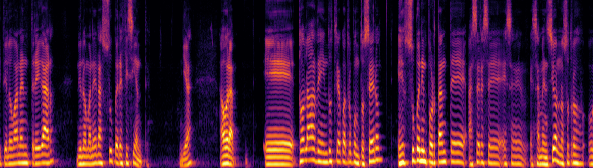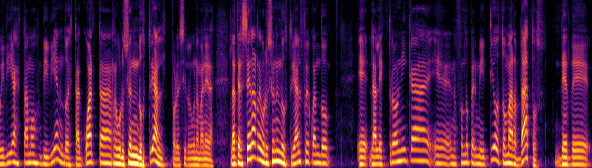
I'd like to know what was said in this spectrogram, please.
y te lo van a entregar de una manera súper eficiente. ¿ya? Ahora, eh, tú hablabas de Industria 4.0. Es súper importante hacer esa mención. Nosotros hoy día estamos viviendo esta cuarta revolución industrial, por decirlo de alguna manera. La tercera revolución industrial fue cuando eh, la electrónica, eh, en el fondo, permitió tomar datos desde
